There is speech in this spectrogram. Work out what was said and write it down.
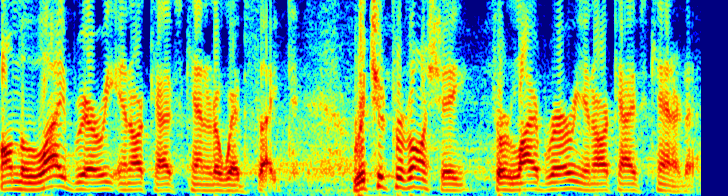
on the Library and Archives Canada website. Richard Provencher for Library and Archives Canada.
